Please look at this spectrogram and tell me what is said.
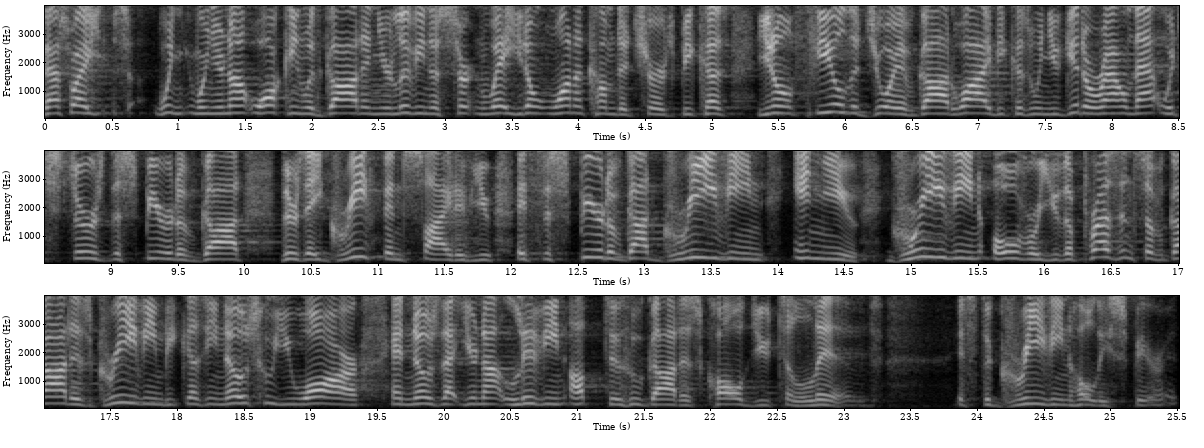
That's why when, when you're not walking with God and you're living a certain way, you don't want to come to church because you don't feel the joy of God. Why? Because when you get around that which stirs the Spirit of God, there's a grief inside of you. It's the Spirit of God grieving in you, grieving over you. The presence of God is grieving because He knows who you are and knows that you're not living up to who God has called you to live. It's the grieving Holy Spirit.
